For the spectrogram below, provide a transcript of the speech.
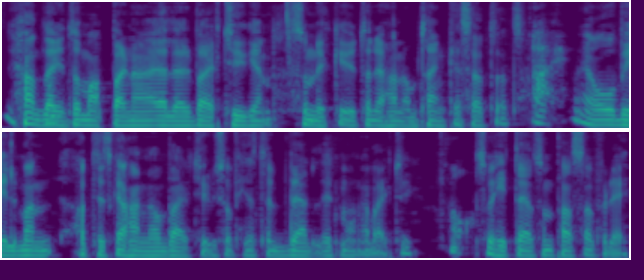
Det handlar inte om apparna eller verktygen så mycket, utan det handlar om tankesättet. Nej. Ja, och vill man att det ska handla om verktyg så finns det väldigt många verktyg. Ja. Så hitta ett som passar för dig.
